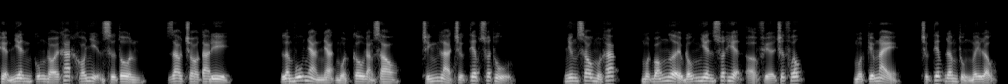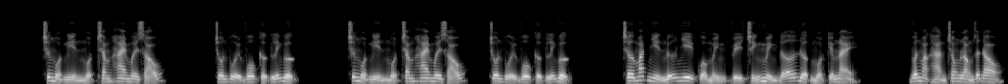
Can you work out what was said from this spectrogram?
hiển nhiên cũng đói khát khó nhịn sư tôn giao cho ta đi lâm vũ nhàn nhạt một câu đằng sau chính là trực tiếp xuất thủ nhưng sau một khắc một bóng người bỗng nhiên xuất hiện ở phía trước phốc một kiếm này trực tiếp đâm thủng mây lộc mươi 1126, trôn vùi vô cực lĩnh vực. Trước 1126, trôn vùi vô cực lĩnh vực. Trơ mắt nhìn nữ nhi của mình vì chính mình đỡ được một kiếm này. Vân Mặc Hàn trong lòng rất đau,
